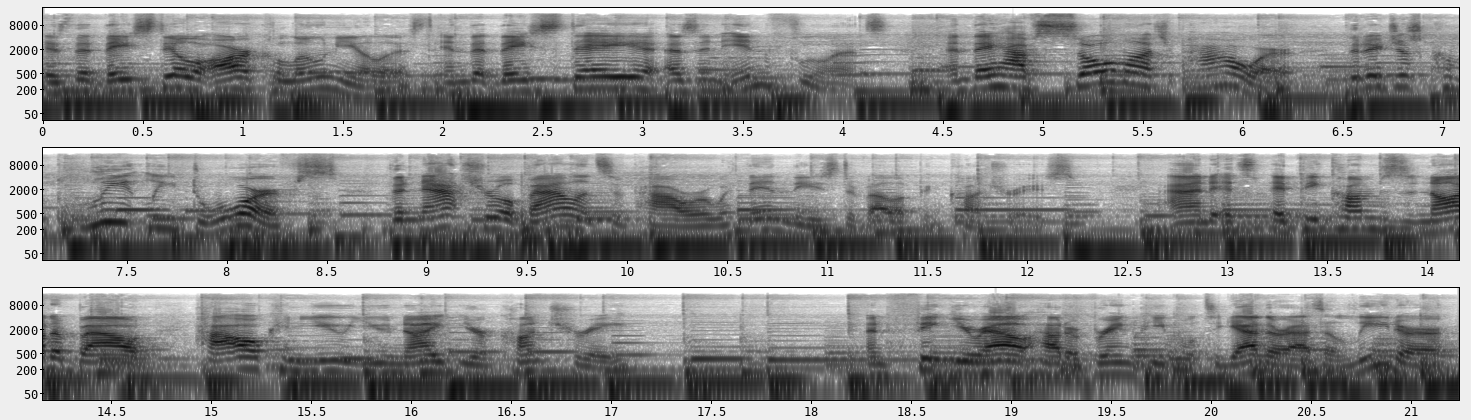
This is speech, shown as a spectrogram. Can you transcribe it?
is that they still are colonialist in that they stay as an influence and they have so much power that it just completely dwarfs the natural balance of power within these developing countries. And it's it becomes not about how can you unite your country and figure out how to bring people together as a leader,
